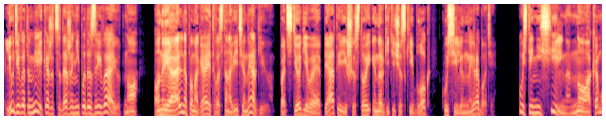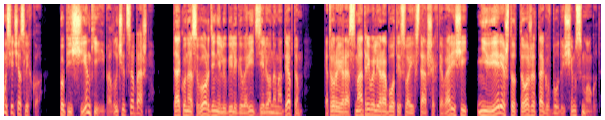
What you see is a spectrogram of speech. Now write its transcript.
Люди в этом мире, кажется, даже не подозревают, но он реально помогает восстановить энергию, подстегивая пятый и шестой энергетический блок к усиленной работе. Пусть и не сильно, но а кому сейчас легко? По песчинке и получится башня. Так у нас в Ордене любили говорить зеленым адептам, которые рассматривали работы своих старших товарищей, не веря, что тоже так в будущем смогут.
